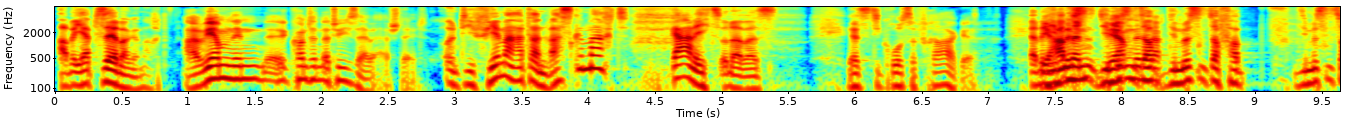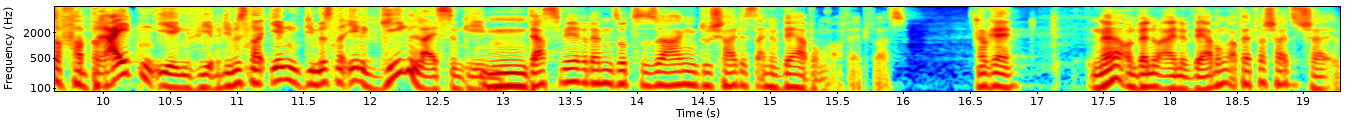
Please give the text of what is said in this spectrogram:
Aber ihr habt selber gemacht. Aber wir haben den äh, Content natürlich selber erstellt. Und die Firma hat dann was gemacht? Gar nichts oder was? Jetzt die große Frage. Aber wir die müssen, dann, die wir müssen haben doch, dann die müssen es doch, ver, die müssen es doch verbreiten irgendwie. Aber die müssen doch irgend, die müssen doch irgendeine Gegenleistung geben. nach, das wäre dann sozusagen, du schaltest eine Werbung auf etwas. Okay. Ne? Und wenn du eine Werbung auf etwas schaltest, schal-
